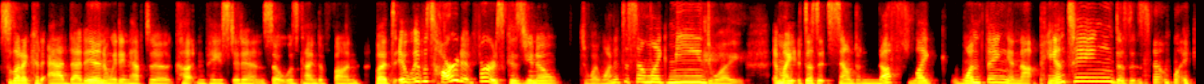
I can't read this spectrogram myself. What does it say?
so that I could add that in and we didn't have to cut and paste it in. So it was kind of fun. But it, it was hard at first because, you know, do I want it to sound like me? Do I, am I, does it sound enough like one thing and not panting? Does it sound like?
